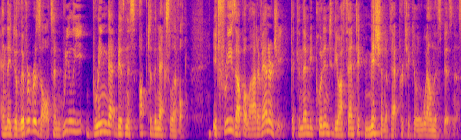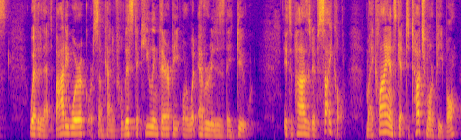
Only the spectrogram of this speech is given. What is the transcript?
and they deliver results and really bring that business up to the next level. It frees up a lot of energy that can then be put into the authentic mission of that particular wellness business, whether that's body work or some kind of holistic healing therapy or whatever it is they do. It's a positive cycle. My clients get to touch more people,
